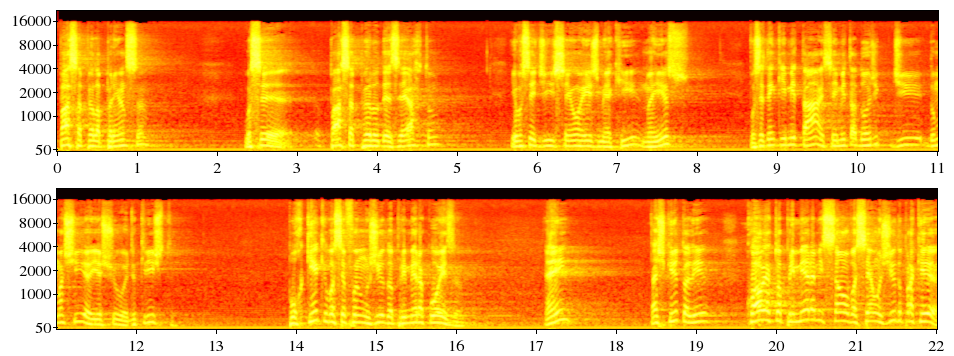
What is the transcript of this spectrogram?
passa pela prensa, você passa pelo deserto, e você diz: Senhor, eis-me aqui, não é isso? Você tem que imitar, ser imitador de, de, do Mashiach, Yeshua, de Cristo. Por que, que você foi ungido? A primeira coisa, hein? Está escrito ali. Qual é a tua primeira missão? Você é ungido para quê?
